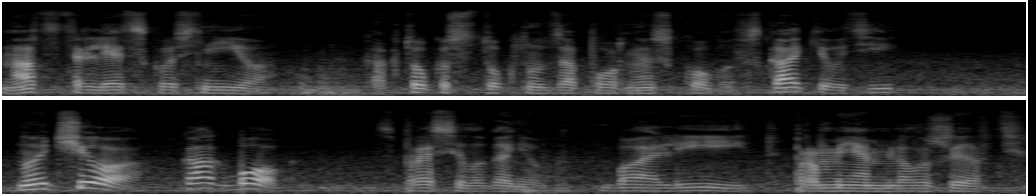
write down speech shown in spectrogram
надо стрелять сквозь нее. Как только стукнут запорные скобы, вскакивать и... «Ну чё, как бог?» — спросил Огонек. «Болит», — промямлил жерть.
